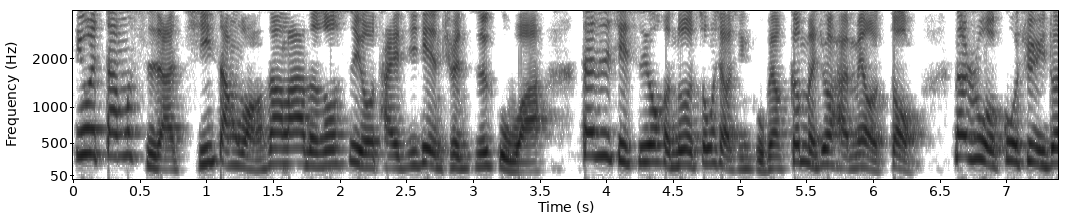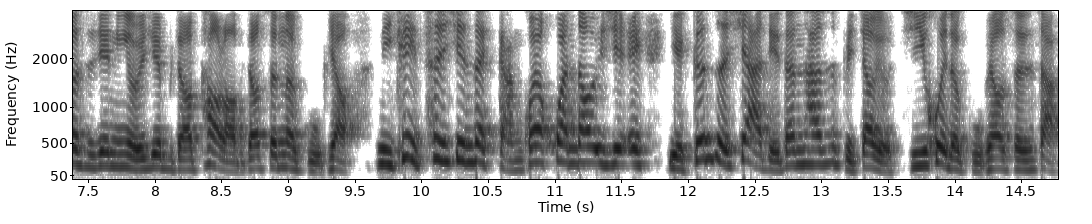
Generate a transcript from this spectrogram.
因为当时啊，起涨往上拉的时候是由台积电全指股啊，但是其实有很多的中小型股票根本就还没有动。那如果过去一段时间你有一些比较套牢比较深的股票，你可以趁现在赶快换到一些哎也跟着下跌，但它是比较有机会的股票身上，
